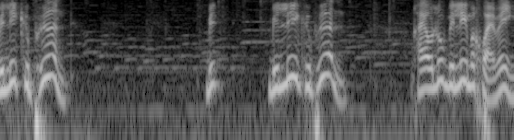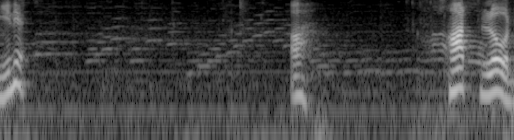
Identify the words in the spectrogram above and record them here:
บิลลี่คือเพื่อนบิบิลลี่คือเพื่อน ใครเอารูปบิลลี่มาแขวนไว้อย่างนี้เนี่ยอะ hot load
